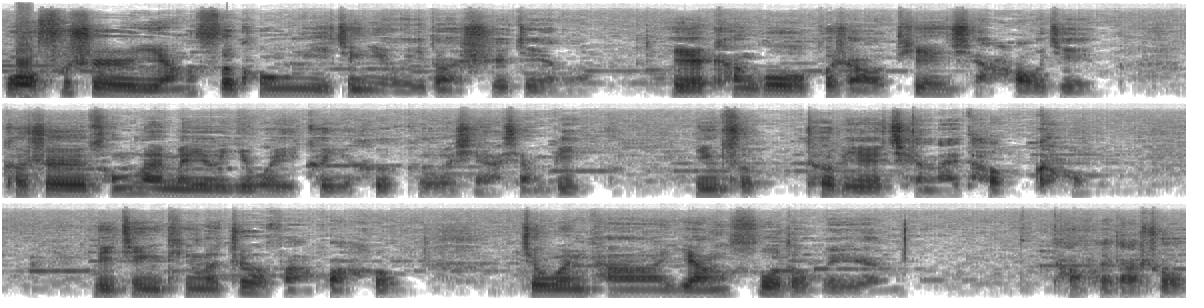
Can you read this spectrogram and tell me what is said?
我服侍杨司空已经有一段时间了，也看过不少天下豪杰，可是从来没有一位可以和阁下相比，因此特别前来投靠。”李靖听了这番话后，就问他杨素的为人。他回答说：“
